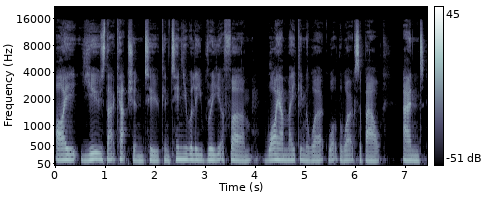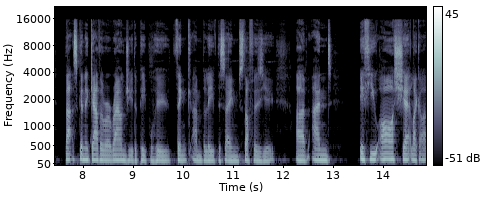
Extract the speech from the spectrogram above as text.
I use that caption to continually reaffirm why I'm making the work, what the work's about, and that's going to gather around you the people who think and believe the same stuff as you. Um, and if you are shared, like uh,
